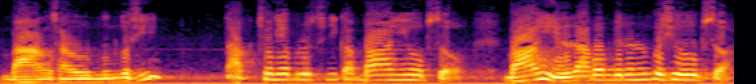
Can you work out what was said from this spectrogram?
망상 없는 것이 딱 정해버렸으니까 망이 없어. 망이 일어나고 미루는 것이 없어.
